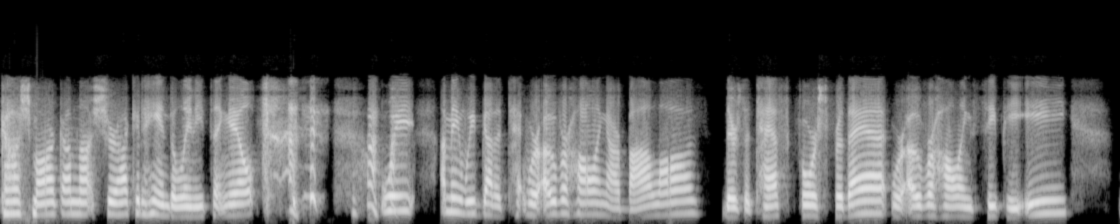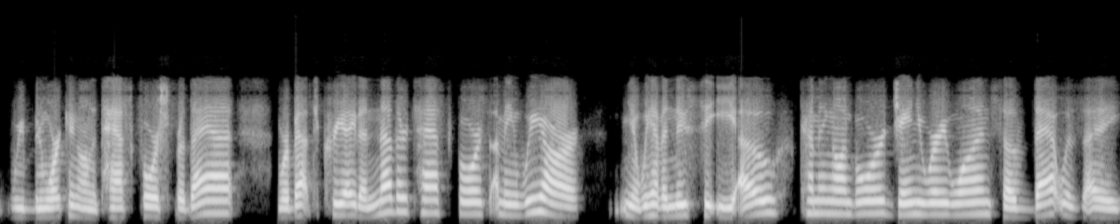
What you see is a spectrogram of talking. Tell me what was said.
Gosh, Mark, I'm not sure I could handle anything else. we, I mean, we've got a ta- we're overhauling our bylaws. There's a task force for that. We're overhauling CPE. We've been working on a task force for that. We're about to create another task force. I mean, we are, you know, we have a new CEO coming on board January 1, so that was a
